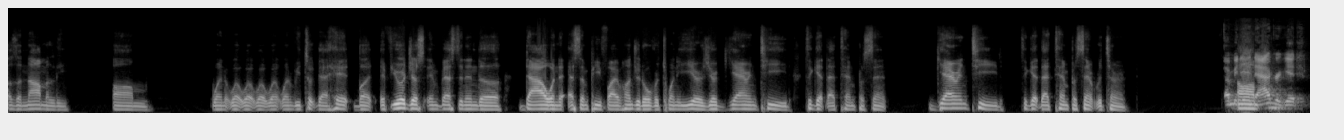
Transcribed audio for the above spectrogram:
as anomaly. Um, when, when when when we took that hit. But if you're just investing in the Dow and the S and P 500 over 20 years, you're guaranteed to get that 10 percent. Guaranteed to get that 10 percent return. I mean, um, in aggregate,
